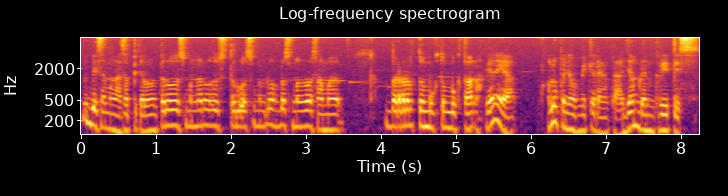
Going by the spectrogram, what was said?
Lo bisa mengasah pikiran lo terus menerus terus menerus terus menerus sama bertumbuk-tumbuk tahun. Akhirnya ya lo punya pemikiran yang tajam dan kritis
